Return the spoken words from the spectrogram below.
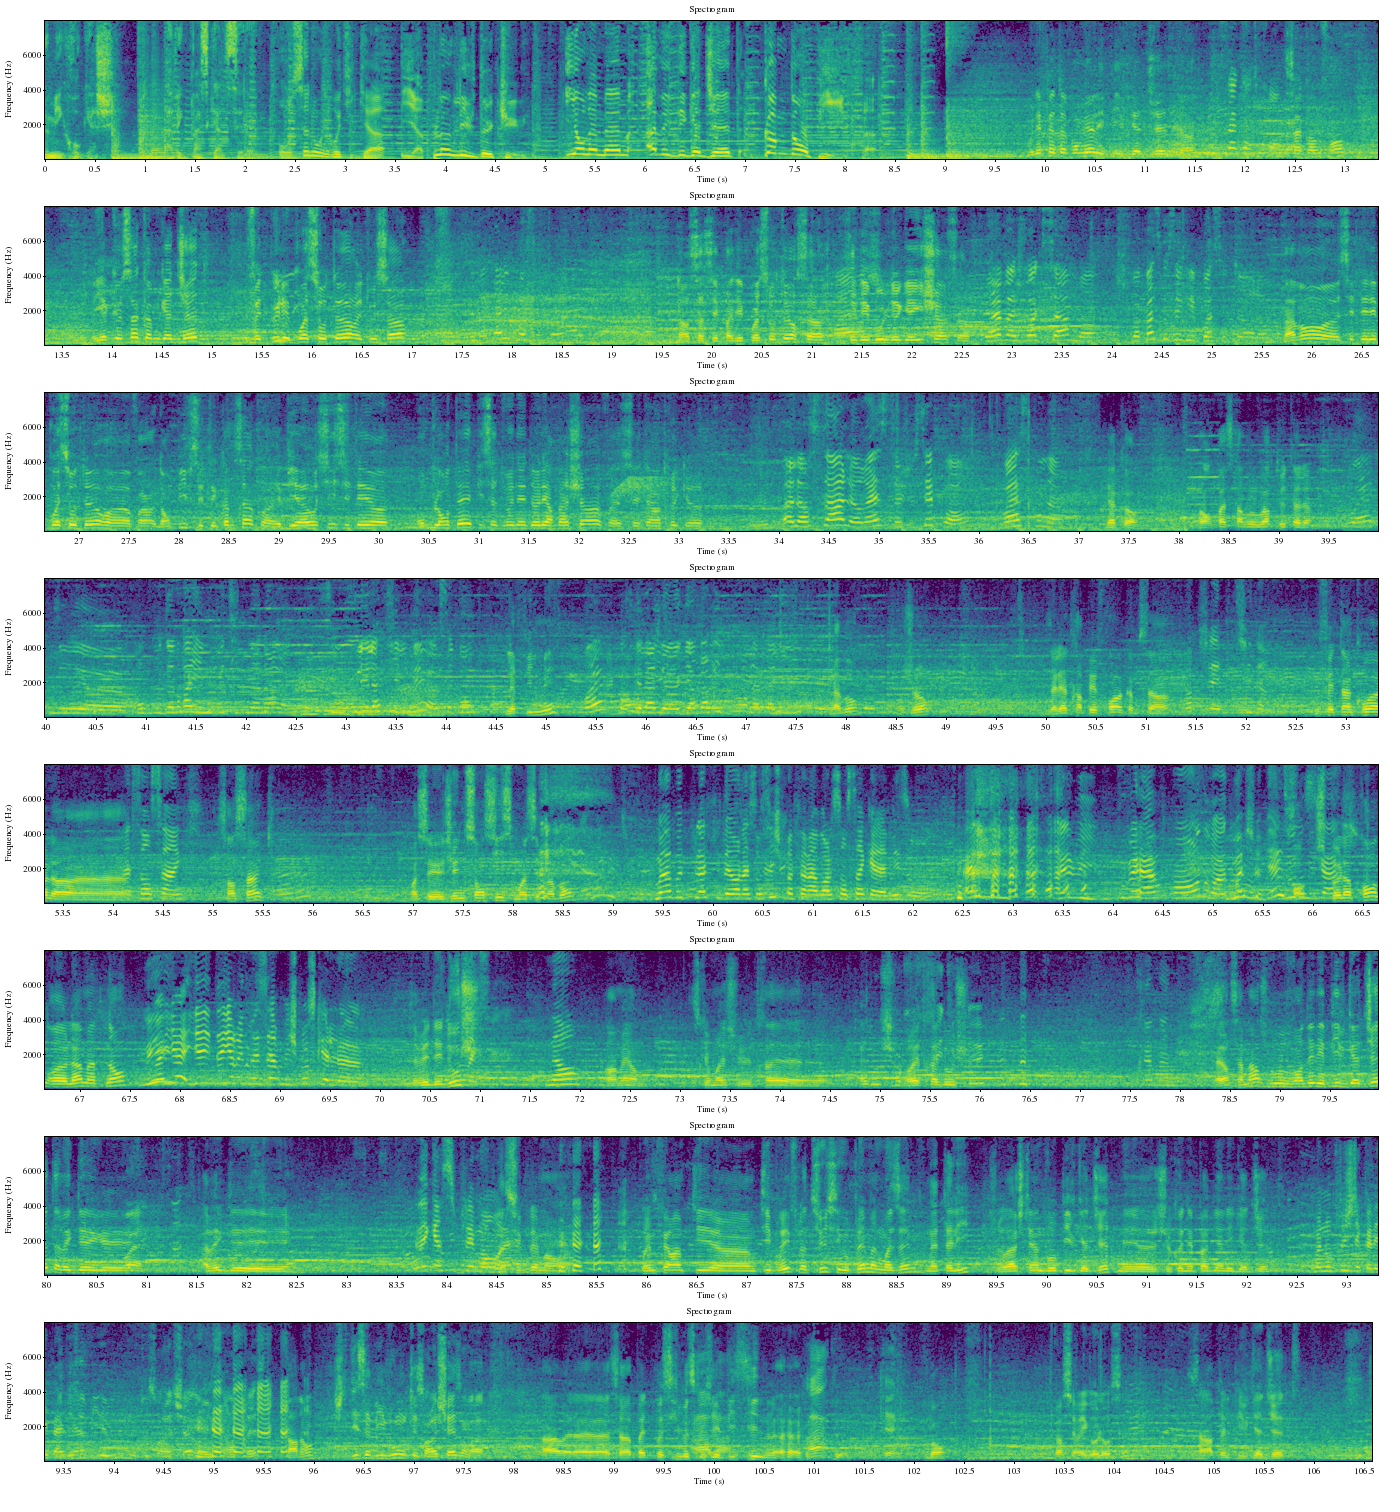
Le micro caché avec Pascal Selem. Au salon Erotica, il y a plein de livres de cul. Il y en a même avec des gadgets comme dans PIF. Vous les faites à combien les pifs gadgets là 50 francs. 50 francs Il n'y a que ça comme gadget Vous faites plus les poids sauteurs et tout ça C'est pas ça les poissons Non, ça c'est pas des poids sauteurs ça. C'est des boules de geisha ça. Ouais, bah je vois que ça, moi. Je vois pas ce que c'est que les poissons là. Avant euh, c'était des poids sauteurs, euh, enfin dans pif c'était comme ça quoi. Et puis euh, aussi c'était on plantait puis ça devenait de l'herbe à chat. Enfin, c'était un truc. Alors ça, le reste, je sais pas. Voilà ce qu'on a. D'accord. On repassera vous voir tout à l'heure. Ouais, mais on vous donnera une petite nana là. Si vous voulez la filmer, c'est bon. La filmer? Ouais, parce que là, le gabarit on l'a pas dit. Ah bon? Bonjour. Vous allez attraper froid comme ça. hein. J'ai l'habitude. Vous faites un quoi là un À 105. 105 Moi, c'est- J'ai une 106, moi c'est pas bon Moi, à votre place, plutôt d'avoir la 106, je préfère avoir le 105 à la maison. hein. oui, vous pouvez la prendre. Moi, je veux bien Bon, je peux la prendre euh, là maintenant Oui, il y a, il y a d'ailleurs une réserve, mais je pense qu'elle. euh, Vous avez des douches Non. Oh merde. Parce que moi je suis très. euh, Très douche. Ouais, très douche. Très bonne. Alors ça marche Vous vendez des pifs gadgets avec des. Avec des, Avec un supplément, des ouais. suppléments. ouais. Vous pouvez me faire un petit, un petit brief là-dessus, s'il vous plaît, mademoiselle Nathalie? Je voudrais acheter un de vos pifs gadgets, mais euh, je connais pas bien les gadgets. Moi non plus, je les connais pas bien. Déshabillez-vous, montez sur la chaise, on va vous faire un test. Pardon? Je dis déshabillez-vous, montez sur la chaise, on va. Ah voilà, ça va pas être possible parce que Ah, j'ai bah. piscine. là. Ah, ok. Bon. Alors, c'est rigolo ça. Ça rappelle pif gadget.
